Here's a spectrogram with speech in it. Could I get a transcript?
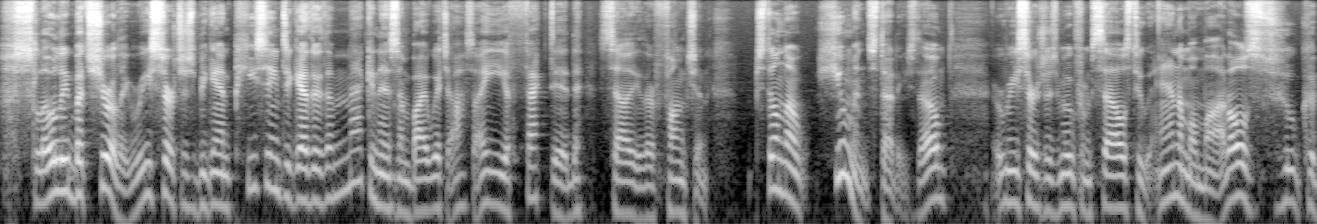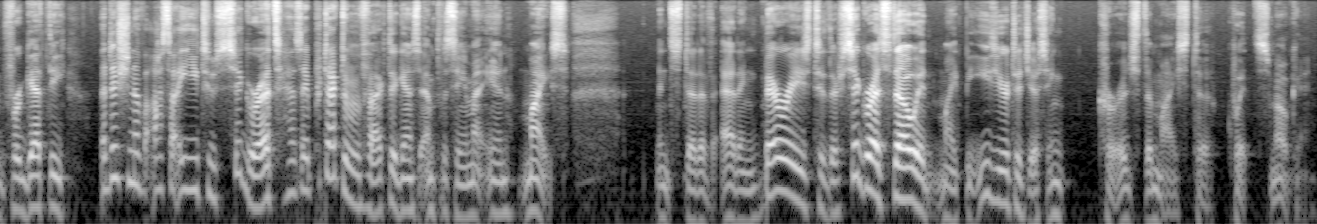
Slowly but surely, researchers began piecing together the mechanism by which acai affected cellular function. Still no human studies, though. Researchers moved from cells to animal models. Who could forget the addition of acai to cigarettes has a protective effect against emphysema in mice. Instead of adding berries to their cigarettes, though, it might be easier to just encourage the mice to quit smoking.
